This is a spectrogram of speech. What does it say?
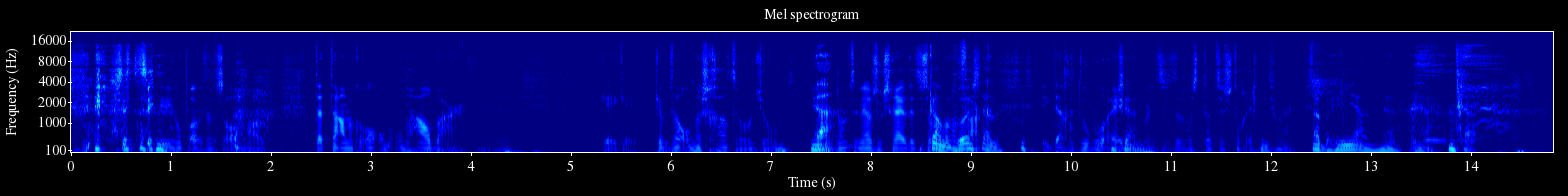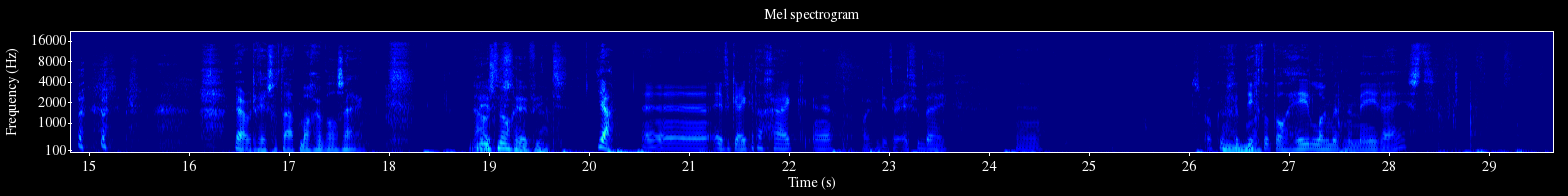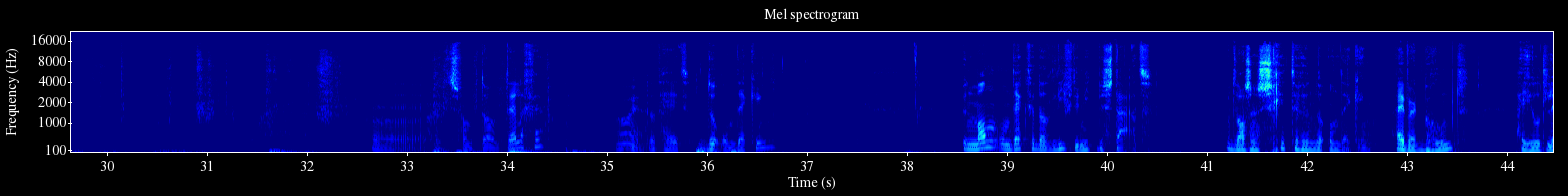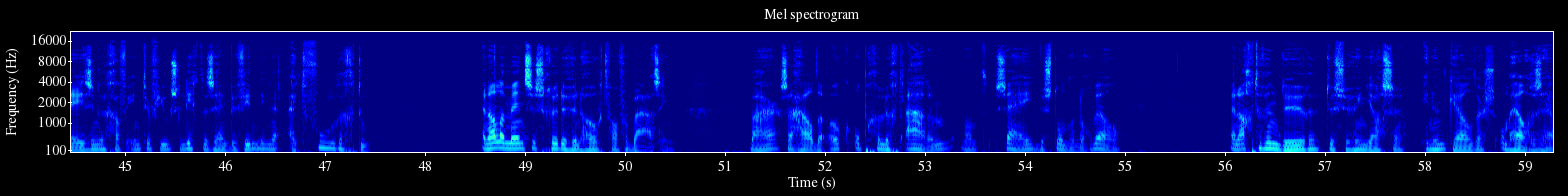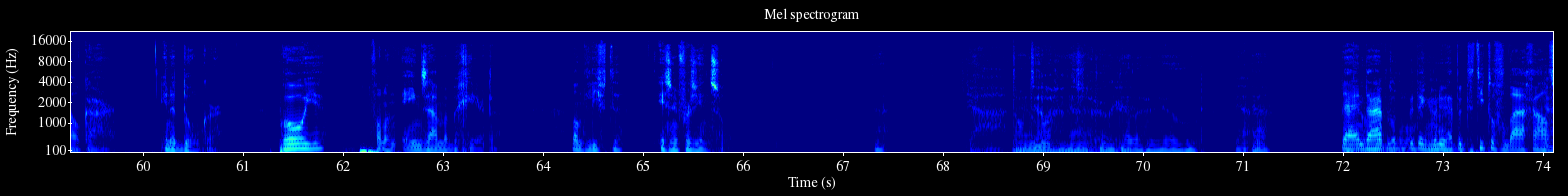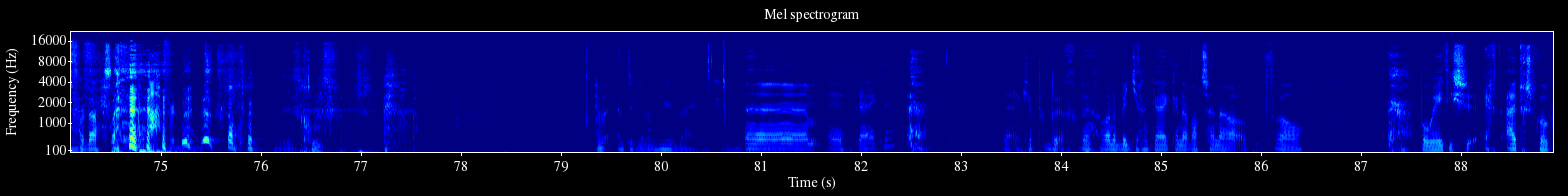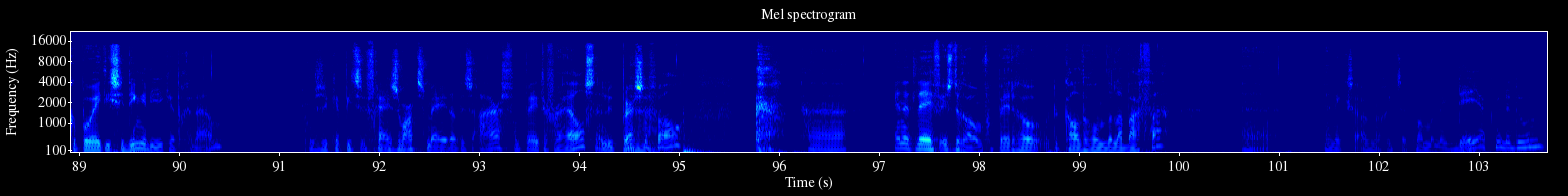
Dus dat hielp ook, dat is allemaal ook ta- tamelijk on- on- onhaalbaar. Eh, ik, ik, ik heb het wel onderschat hoor, John. Ja, Zo'n toneelstuk schrijven, dat is toch kan ook me wel een vak. voorstellen. Ik dacht, dat doe ik wel even, maar dat, is- dat, was, dat is toch echt niet waar. Ja, begin ja. ja. Ja. maar het resultaat mag er wel zijn. Nou, er is nog even iets. Ja, eh, even kijken. Dan ga ik. eh, dan pak ik dit er even bij. Eh, het is ook een Ja, gedicht mooi. dat al heel lang met me meereist. Het is van Toon Tellige. Oh ja. Dat heet De Ontdekking. Een man ontdekte dat liefde niet bestaat. Het was een schitterende ontdekking. Hij werd beroemd. Hij hield lezingen, gaf interviews, lichtte zijn bevindingen uitvoerig toe. En alle mensen schudden hun hoofd van verbazing. Maar ze haalden ook opgelucht adem, want zij bestonden nog wel. En achter hun deuren, tussen hun jassen, in hun kelders omhelzen zij elkaar. In het donker. Prooien van een eenzame begeerte. Want liefde is een verzinsel. Ja, Toon. Tellegen, dat is Ja, leuk. Toon heel goed. Ja. Ja. Ja, en daar heb ik, bedenk me nu, ja. heb ik de titel vandaag gehaald Ja, voor dat. Ah, verdomd. Dat is goed. En wat, wat heb je nog meer bij? Ik zie, eh, Ehm, even kijken. ja, ik heb, be- ben gewoon een beetje gaan kijken naar wat zijn nou ook vooral poëtische, echt uitgesproken poëtische dingen die ik heb gedaan. Dus ik heb iets vrij zwarts mee. Dat is Aars van Peter Verhelst en Luc Perceval. Eh, en Het leven is droom van Pedro de Calderon de la Barca. Eh, en ik zou ook nog iets uit Mamma Medea kunnen doen.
